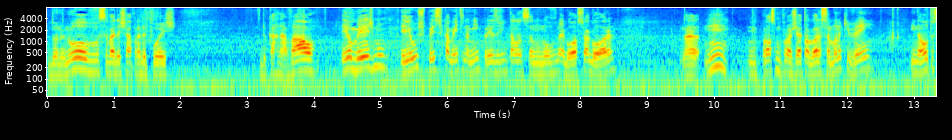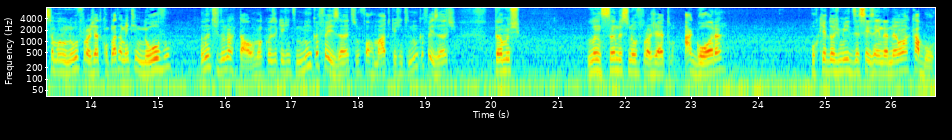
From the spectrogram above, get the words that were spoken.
do Ano Novo, você vai deixar para depois do Carnaval. Eu mesmo, eu especificamente na minha empresa, a gente está lançando um novo negócio agora. Na, um um próximo projeto agora semana que vem e na outra semana um novo projeto completamente novo antes do Natal. Uma coisa que a gente nunca fez antes, um formato que a gente nunca fez antes. Estamos lançando esse novo projeto agora, porque 2016 ainda não acabou.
